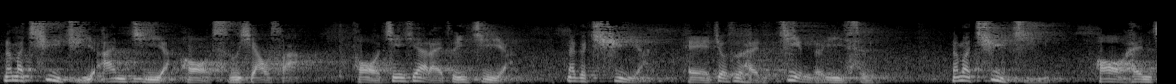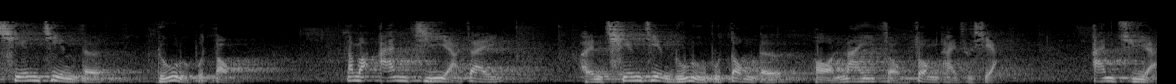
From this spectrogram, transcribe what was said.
那么去极安居呀，哦，实潇洒。哦，接下来这一句呀，那个去呀，哎，就是很静的意思。那么去极，哦，很清静的，如如不动。那么安居呀，在很清静、如如不动的哦那一种状态之下。安居啊，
